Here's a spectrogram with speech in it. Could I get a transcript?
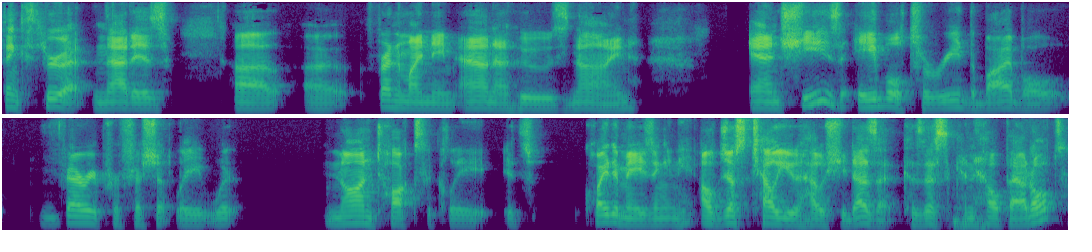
think through it, and that is uh, a friend of mine named Anna, who's nine and she's able to read the bible very proficiently with non-toxically. It's quite amazing and i'll just tell you how she does it because this can help adults.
